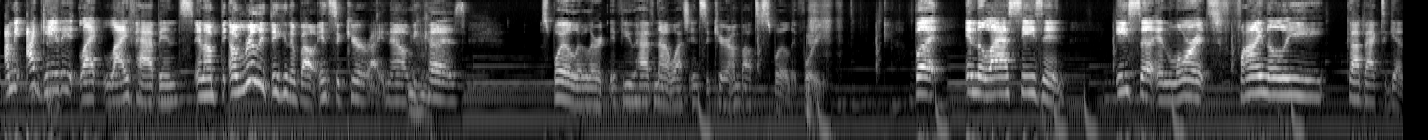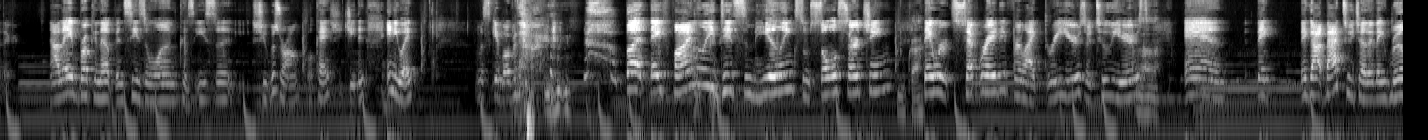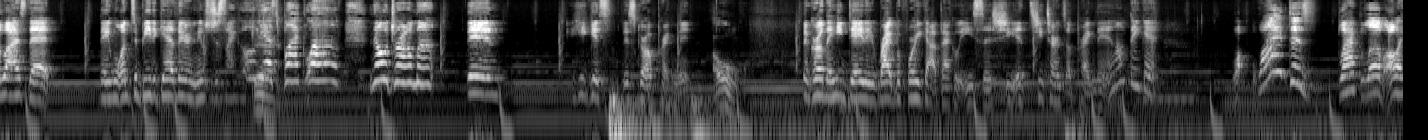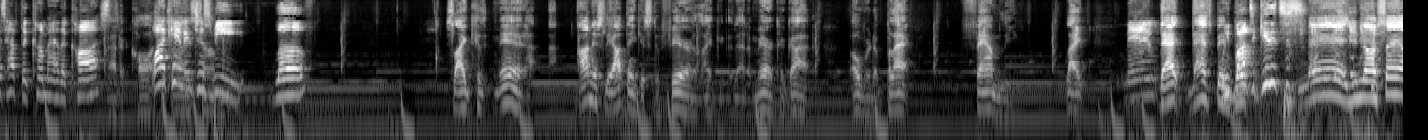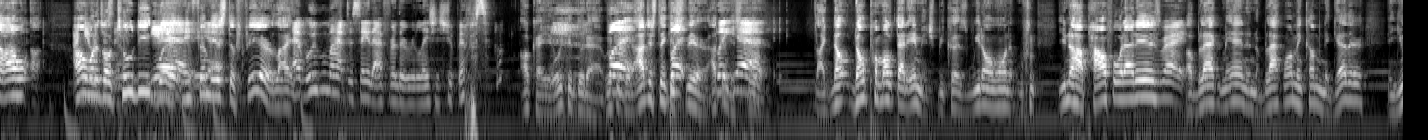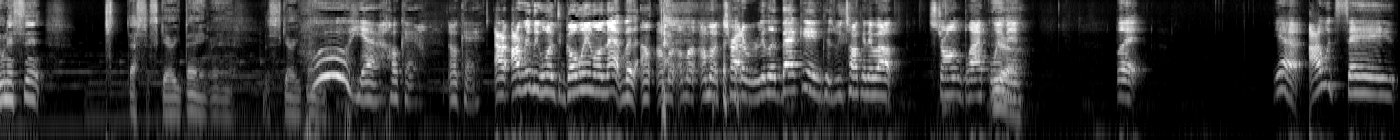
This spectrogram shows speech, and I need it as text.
I mean, I get it. Like life happens, and I'm th- I'm really thinking about Insecure right now mm-hmm. because, spoiler alert, if you have not watched Insecure, I'm about to spoil it for you. but in the last season, Issa and Lawrence finally got back together. Now they broken up in season one because Issa she was wrong. Okay, she cheated. Anyway, I'm gonna skip over that but they finally did some healing, some soul searching. Okay. They were separated for like three years or two years, Uh-huh. and they they got back to each other. They realized that they want to be together, and it was just like, oh Yeah. yes, black love, no drama. Then he gets this girl pregnant. Oh. The girl that he dated right before he got back with Issa, she she turns up pregnant, and I'm thinking, wh- why does black love always have to come at a cost? At a cost, Why it's can't it just be love? It's like, cause man, I, I, honestly, I think it's the fear like that America got over the black family, like Man, that. That's been we about to get into man. You know what I'm saying? I don't, I, I don't want to go you're too deep, Yeah, but you feel me? It's the fear, like. We might have to say that for the relationship episode. Okay, yeah, we could do that. We But- could do, I just think it's fear. I but think it's yeah. fear. Like don't don't promote that image because we don't want it. You know how powerful that is. Right. A black man and a black woman coming together in unison. That's a scary thing, man. It's a scary thing. Ooh, yeah, okay, okay. I, I really wanted to go in on that, but I'm I'm a, I'm a, I'm gonna try to reel it back in because we're talking about strong black women. Yeah. But yeah, I would say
